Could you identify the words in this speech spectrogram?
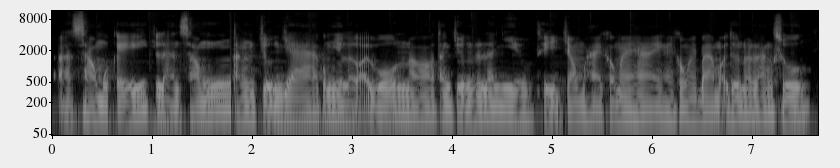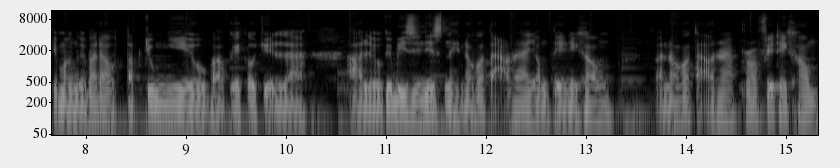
à, sau một cái làn sóng tăng trưởng giá cũng như là gọi vốn nó tăng trưởng rất là nhiều thì trong 2022 2023 mọi thứ nó lắng xuống. Thì mọi người bắt đầu tập trung nhiều vào cái câu chuyện là à, liệu cái business này nó có tạo ra dòng tiền hay không và nó có tạo ra profit hay không.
